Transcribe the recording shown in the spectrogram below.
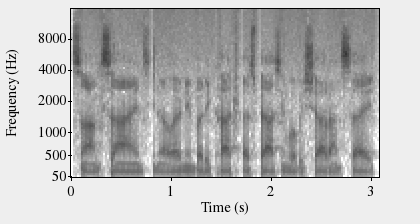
song Signs. You know, anybody caught trespassing will be shot on sight.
